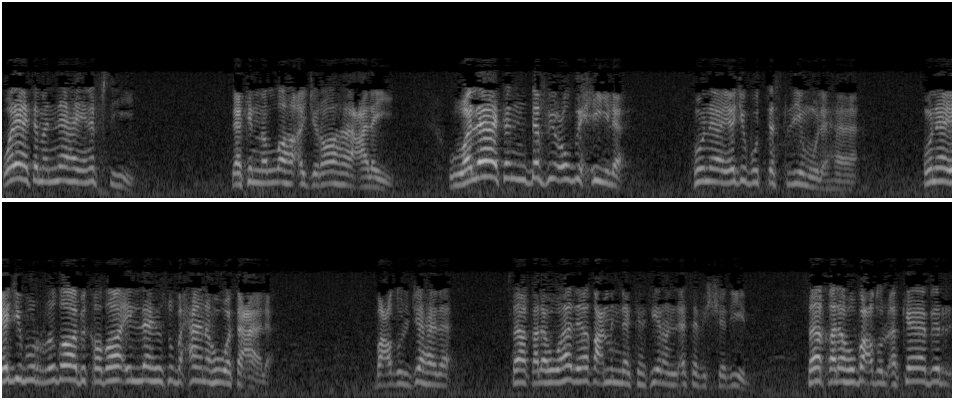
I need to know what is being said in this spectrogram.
ولا يتمناها لنفسه لكن الله أجراها عليه. ولا تندفع بحيلة. هنا يجب التسليم لها. هنا يجب الرضا بقضاء الله سبحانه وتعالى. بعض الجهل ساق له هذا يقع منا كثيرا للأسف الشديد. ساق له بعض الأكابر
